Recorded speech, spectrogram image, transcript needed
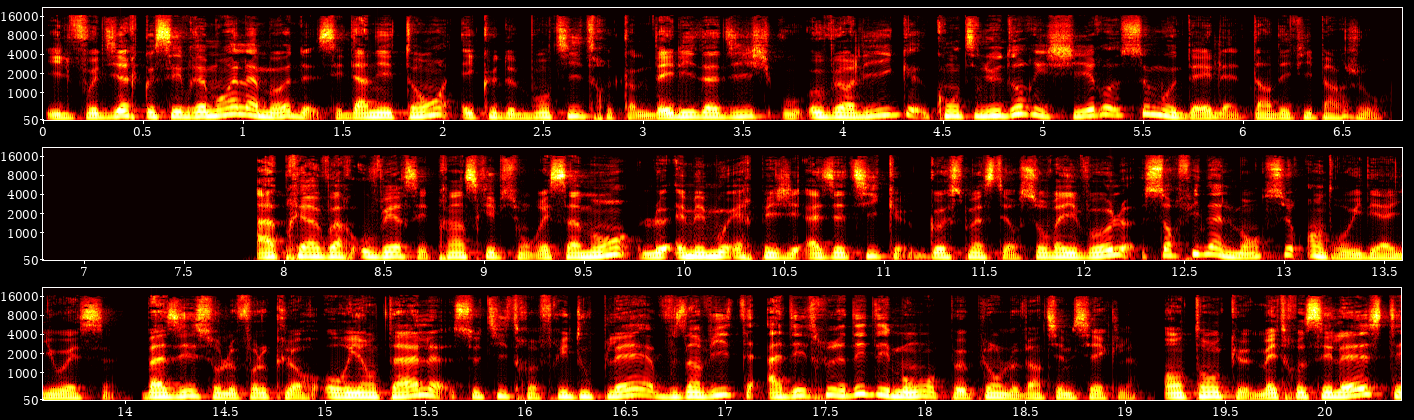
Il faut dire que c'est vraiment à la mode ces derniers temps et que de bons titres comme Daily Daddish ou Overleague continuent d'enrichir ce modèle d'un défi par jour. Après avoir ouvert ses préinscriptions récemment, le MMORPG asiatique Ghostmaster Survival sort finalement sur Android et iOS. Basé sur le folklore oriental, ce titre free-to-play vous invite à détruire des démons peuplant le XXe siècle. En tant que maître céleste,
